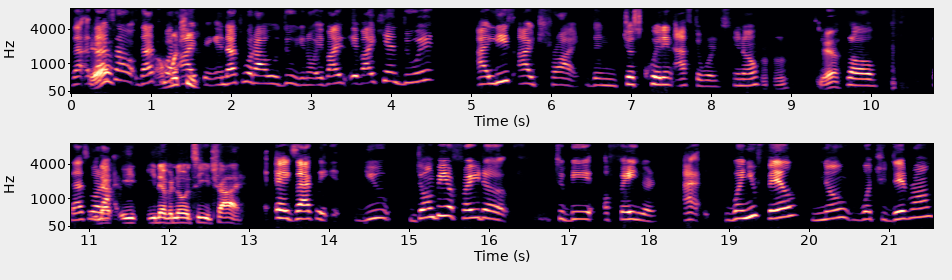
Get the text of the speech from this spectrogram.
That Yeah, that's how that's I'm what I you. think, and that's what I will do. You know, if I if I can't do it, at least I try. Then just quitting afterwards. You know. hmm Yeah. So that's You, what nev- I you, you never know until you try. exactly. You don't be afraid of to be a failure. I, when you fail, know what you did wrong,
